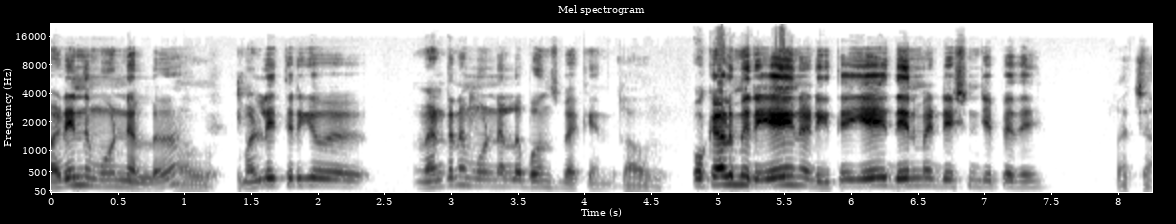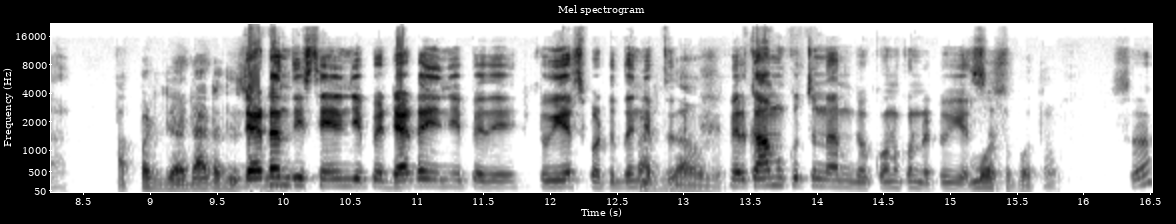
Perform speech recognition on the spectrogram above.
పడింది మూడు నెలలు. మళ్ళీ తిరిగి వెంటనే మూడు నెలల్లో బౌన్స్ బ్యాక్ అయింది. ఒకవేళ మీరు ఏ అని అడిగితే ఏ దేని మీద డెసిషన్ చెప్పేది? అప్పటి డేటా డేటాని తీస్తే ఏం చెప్పేది? డేటా ఏం చెప్పేది? టూ ఇయర్స్ పట్టుద్దని చెప్తుంది. మీరు కాము కూర్చున్నారు కొనకుండా టూ ఇయర్స్ మోసపోతాం. సో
